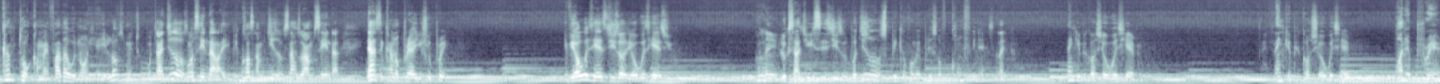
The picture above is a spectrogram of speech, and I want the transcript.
can't talk and my father will not hear. He loves me too much. And Jesus was not saying that like, because I'm Jesus. That's why I'm saying that. That's the kind of prayer you should pray. If he always hears Jesus, he always hears you. Because when he looks at you, he sees Jesus. But Jesus was speaking from a place of confidence. Like, thank you because you always hear me. Thank you because you always hear me. What a prayer.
